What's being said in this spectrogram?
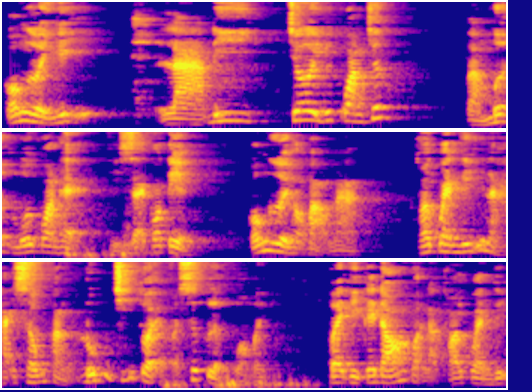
Có người nghĩ là đi chơi với quan chức và mượn mối quan hệ thì sẽ có tiền. Có người họ bảo là thói quen nghĩ là hãy sống bằng đúng trí tuệ và sức lực của mình. Vậy thì cái đó gọi là thói quen nghĩ.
